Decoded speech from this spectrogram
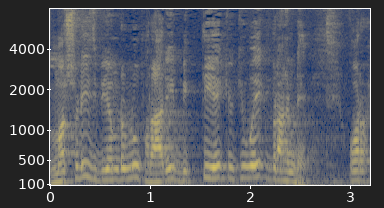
Mercedes BMW Ferrari बिकती है क्योंकि वो एक ब्रांड है। और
